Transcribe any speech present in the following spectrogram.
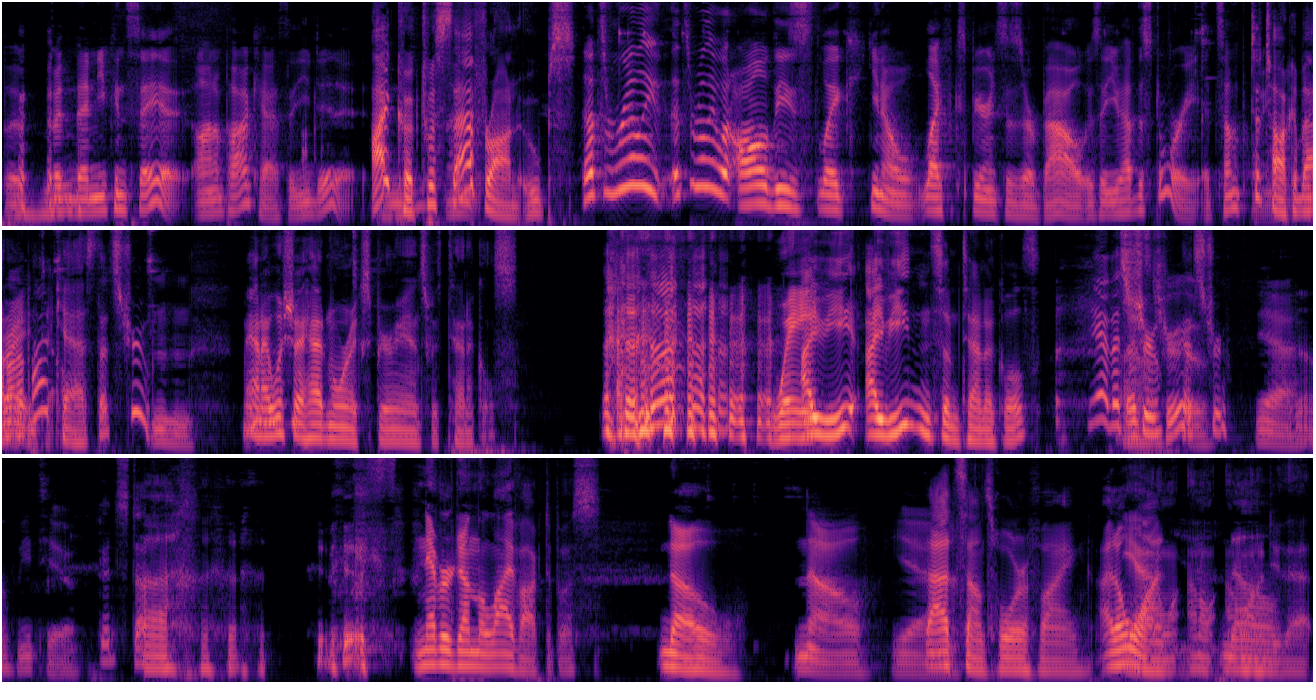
but but then you can say it on a podcast that you did it. I cooked with saffron. Oops. That's really that's really what all of these like you know life experiences are about is that you have the story at some point To talk about on a podcast. That's true. Mhm. Man, I wish I had more experience with tentacles. Wait. I've eat, I've eaten some tentacles. yeah, that's, That's true. true. That's true. Yeah, No. me too. Good stuff. Uh, it is. Never done the live octopus. No, No, yeah, that sounds horrifying. I don't yeah, want. I don't. I don't, want to do that.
